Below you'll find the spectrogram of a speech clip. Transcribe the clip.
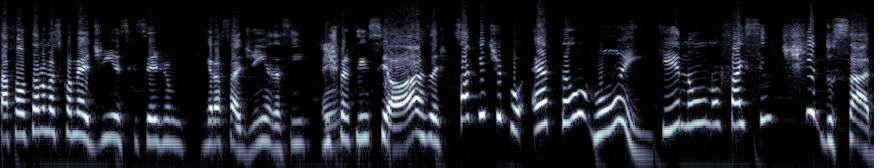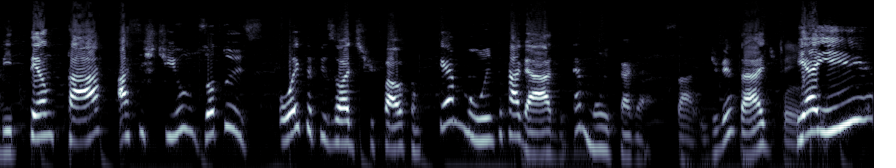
Tá faltando umas comedinhas que sejam engraçadinhas, assim, Sim. despretensiosas. Só que, tipo, é tão ruim que não, não faz sentido, sabe? Tentar assistir os outros oito episódios que faltam, porque é muito cagado. É muito cagado, sabe? De verdade. Sim. E aí,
